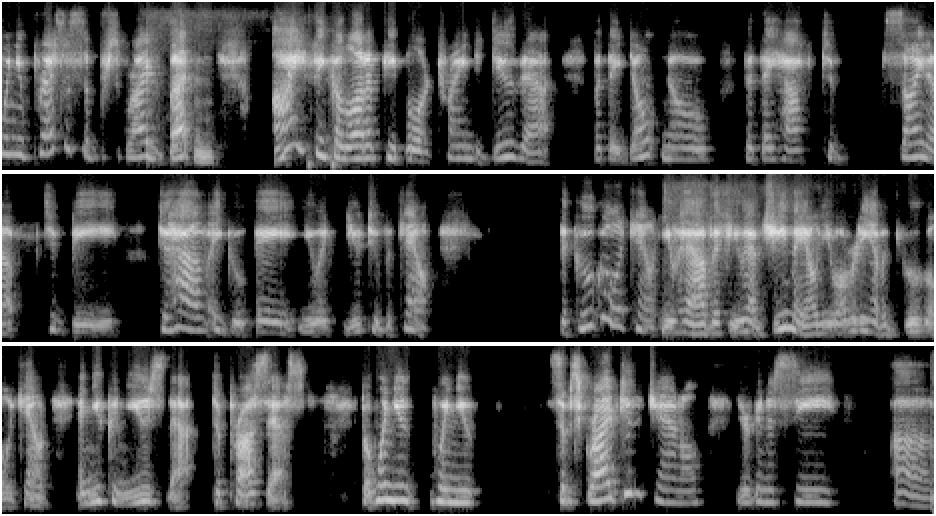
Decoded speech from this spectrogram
when you press a subscribe button, I think a lot of people are trying to do that, but they don't know that they have to sign up to be to have a a you- YouTube account. The Google account you have, if you have Gmail, you already have a Google account and you can use that to process. But when you when you subscribe to the channel, you're going to see uh,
